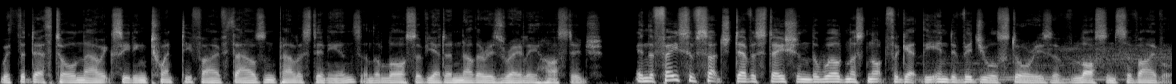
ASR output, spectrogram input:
with the death toll now exceeding 25,000 Palestinians and the loss of yet another Israeli hostage. In the face of such devastation, the world must not forget the individual stories of loss and survival.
